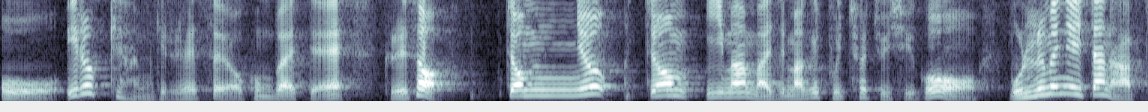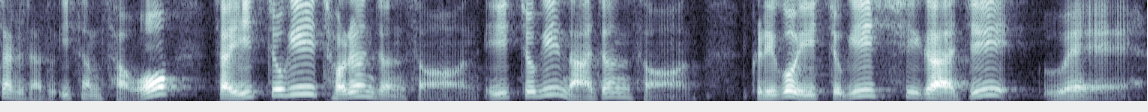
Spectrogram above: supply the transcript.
5 이렇게 암기를 했어요. 공부할 때. 그래서 점 6, 점 2만 마지막에 붙여주시고 모르면 일단 앞자리라도 2, 3, 4, 5 자, 이쪽이 절연전선, 이쪽이 나전선 그리고 이쪽이 시가지 외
